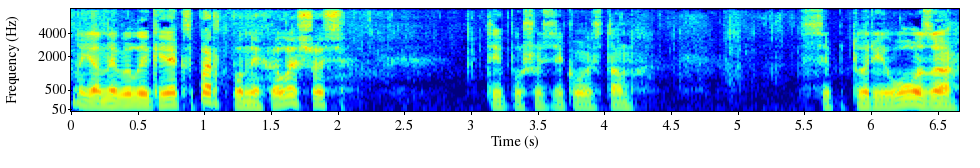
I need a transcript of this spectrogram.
ну я не великий експерт по них, але щось, типу щось якогось там септоріоза.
